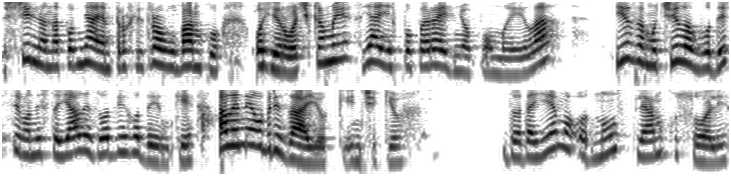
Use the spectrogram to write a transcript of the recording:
Щільно наповняємо трьохлітрову банку огірочками. Я їх попередньо помила і замочила в водичці. Вони стояли зо дві годинки, але не обрізаю кінчиків. Додаємо одну склянку солі.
